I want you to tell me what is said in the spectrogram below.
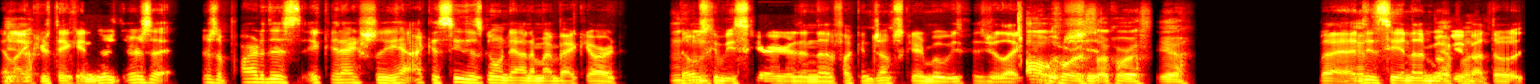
and yeah. like you're thinking there's, there's a there's a part of this it could actually I could see this going down in my backyard. Mm-hmm. Those can be scarier than the fucking jump scare movies because you're like, oh, oh of course, shit. of course, yeah. But I did see another movie Definitely. about the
